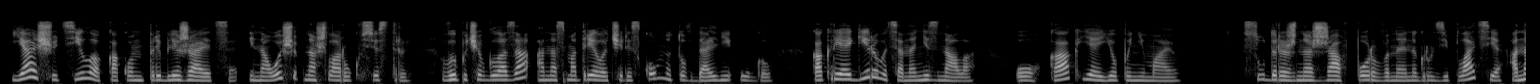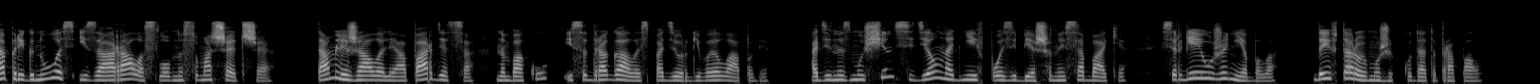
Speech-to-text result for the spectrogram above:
Я ощутила, как он приближается, и на ощупь нашла руку сестры. Выпучив глаза, она смотрела через комнату в дальний угол. Как реагировать она не знала. О, как я ее понимаю. Судорожно сжав порванное на груди платье, она пригнулась и заорала, словно сумасшедшая. Там лежала леопардица на боку и содрогалась, подергивая лапами. Один из мужчин сидел над ней в позе бешеной собаки. Сергея уже не было, да и второй мужик куда-то пропал.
